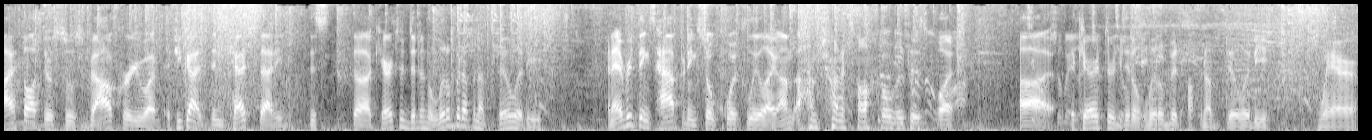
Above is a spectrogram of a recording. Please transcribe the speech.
I thought this was Valkyrie, but if you guys didn't catch that, he, this uh, character did a little bit of an ability. And everything's happening so quickly. Like, I'm, I'm trying to talk over this, but uh, the character did a little bit of an ability where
